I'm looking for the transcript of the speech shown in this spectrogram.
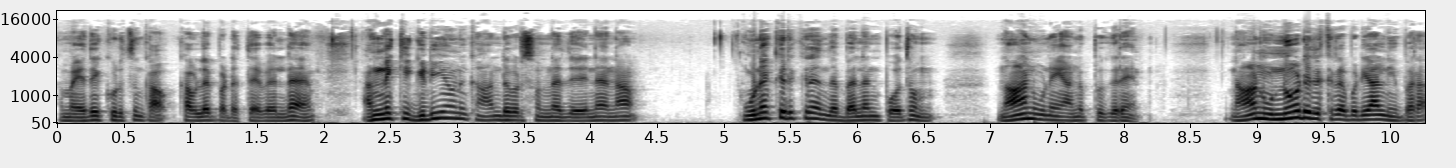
நம்ம எதை குறித்தும் கவ கவலைப்பட தேவையில்லை. அன்னைக்கு கிடியோனுக்கு ஆண்டவர் சொன்னது என்னென்னா உனக்கு இருக்கிற இந்த பலன் போதும் நான் உன்னை அனுப்புகிறேன். நான் உன்னோடு இருக்கிறபடியால் நீ பரா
